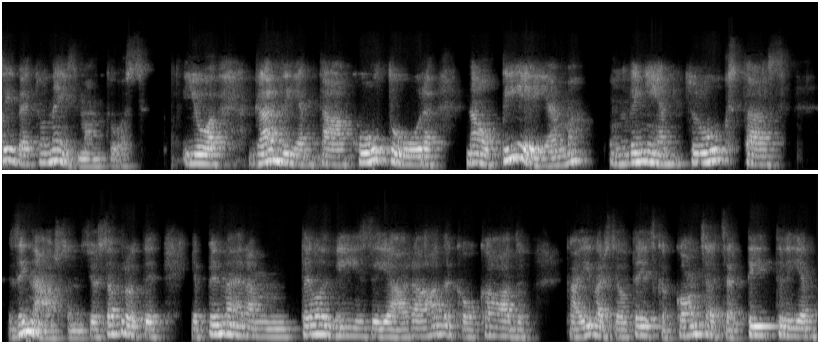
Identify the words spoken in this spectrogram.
dzīvē to neizmantos, jo gadiem tā kultūra nav pieejama un viņiem trūkst tās zināšanas. Jo saprotiet, ja piemēram televīzijā rāda kaut kādu, kā Ivars jau teica, ka koncerts ar titriem,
